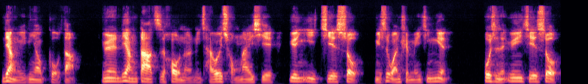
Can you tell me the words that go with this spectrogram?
量一定要够大，因为量大之后呢，你才会从那一些愿意接受你是完全没经验，或是呢愿意接受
